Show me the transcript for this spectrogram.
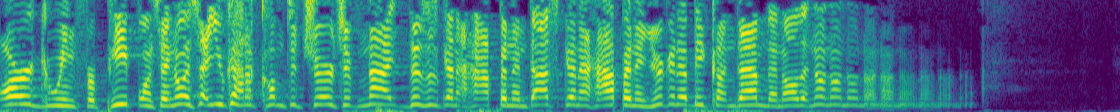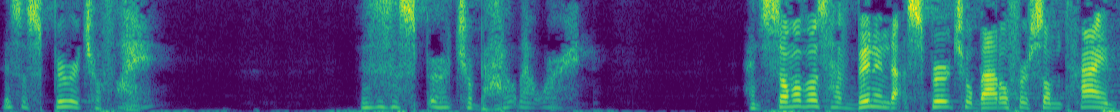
arguing for people and saying, no, it's that you gotta come to church. If not, this is gonna happen and that's gonna happen and you're gonna be condemned and all that. No, no, no, no, no, no, no, no. This is a spiritual fight. This is a spiritual battle that we're in. And some of us have been in that spiritual battle for some time.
